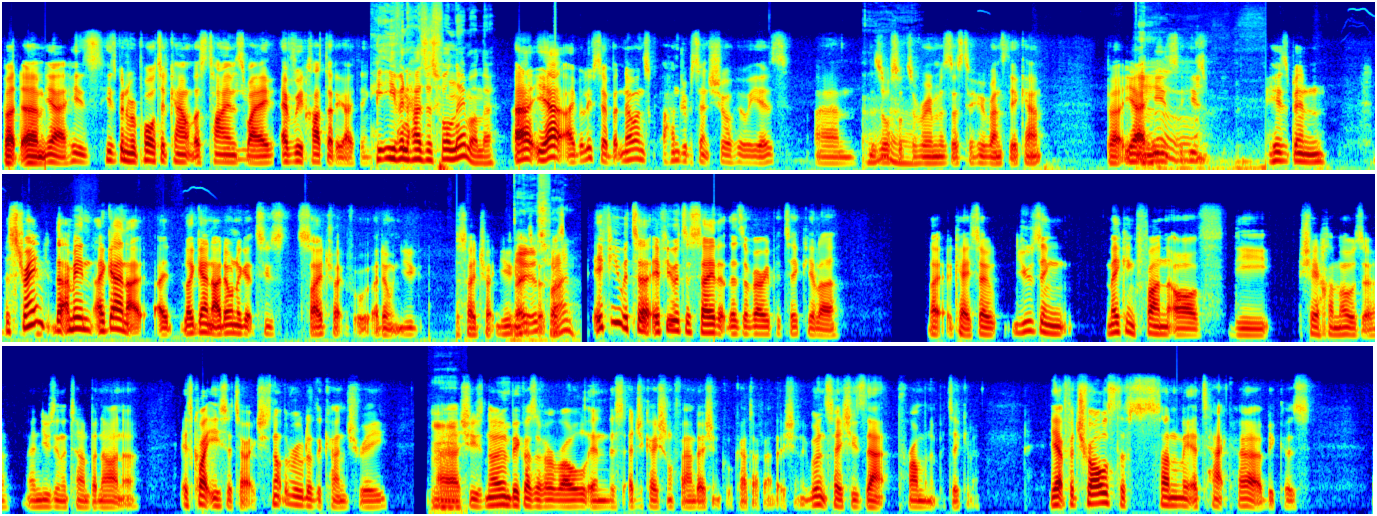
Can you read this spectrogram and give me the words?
but um, yeah, he's he's been reported countless times by every Qatari, I think. He even has his full name on there. Uh, yeah, I believe so, but no one's 100% sure who he is. Um, there's all sorts of Ah. rumors as to who runs the account, but yeah, he's he's he's been the strange. I mean, again, I, I again, I don't want to get too sidetracked. I don't want you to sidetrack you No, guys. it's fine. If you were to if you were to say that there's a very particular, like, okay, so using making fun of the Sheikha Moza and using the term banana is quite esoteric. She's not the ruler of the country. Uh, Mhm. she's known because of her role in this educational foundation called Qatar Foundation. I wouldn't say she's that prominent, particular. Yet for trolls to suddenly attack her because,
